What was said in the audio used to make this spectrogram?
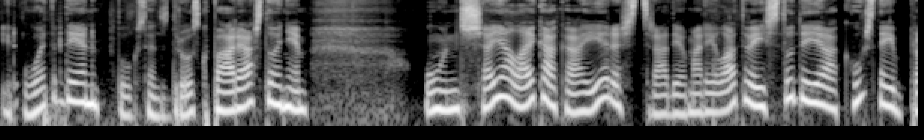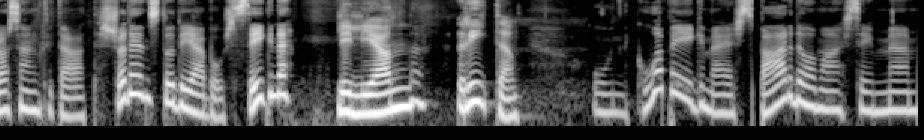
Ir otrdiena, pulkstenis drusku pāri astoņiem. Un šajā laikā, kā ierasts, rādījumā arī Latvijas studijā kustība prosanktitāte. Šodien studijā būs Signe, Liljana, Rīta. Un kopīgi mēs pārdomāsim um,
